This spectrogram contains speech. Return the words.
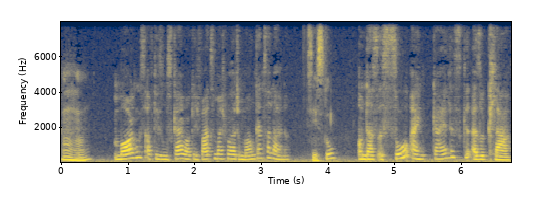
Mhm. morgens auf diesem Skywalk, ich war zum Beispiel heute Morgen ganz alleine. Siehst du? Und das ist so ein geiles, Ge also klar,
